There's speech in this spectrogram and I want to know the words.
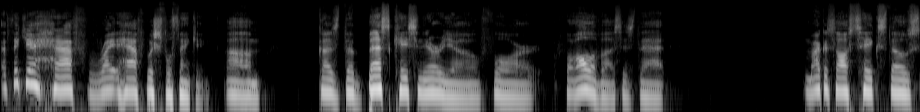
I think you're half right, half wishful thinking. Um, because the best case scenario for for all of us is that Microsoft takes those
